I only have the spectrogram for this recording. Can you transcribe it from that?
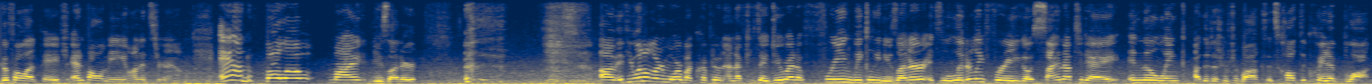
go follow that page and follow me on Instagram. And follow my newsletter. um, if you want to learn more about crypto and NFTs, I do write a free weekly newsletter. It's literally free. Go sign up today in the link of the description box. It's called The Creative Block.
